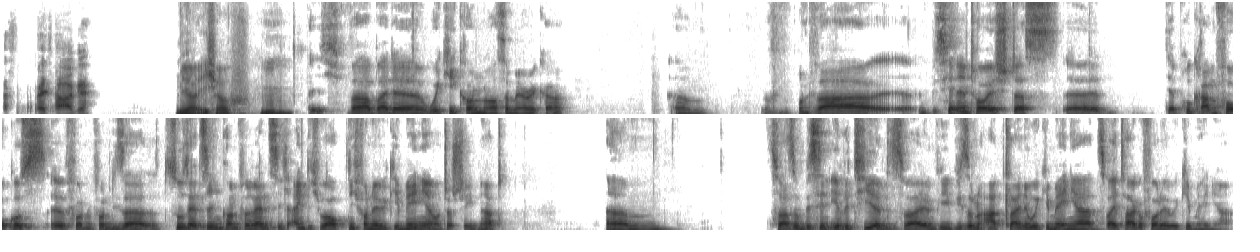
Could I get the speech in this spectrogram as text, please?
erst zwei Tage. Ja, ich auch. Mhm. Ich war bei der Wikicon North America ähm, und war äh, ein bisschen enttäuscht, dass äh, der Programmfokus äh, von, von dieser zusätzlichen Konferenz sich eigentlich überhaupt nicht von der Wikimania unterschieden hat. Ähm, es war so ein bisschen irritierend. Es war irgendwie wie so eine Art kleine Wikimania, zwei Tage vor der Wikimania,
